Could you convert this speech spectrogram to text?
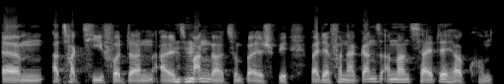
ähm, attraktiver dann als mhm. Manga zum Beispiel, weil der von einer ganz anderen Seite herkommt.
